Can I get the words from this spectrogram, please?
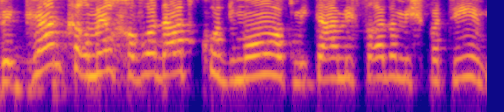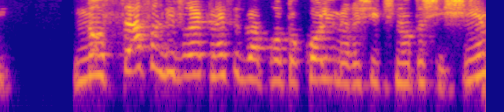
וגם כרמל חוות דעת קודמות מטעם משרד המשפטים, נוסף על דברי הכנסת והפרוטוקולים מראשית שנות ה-60,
